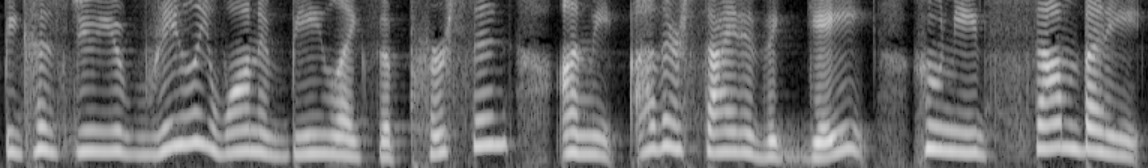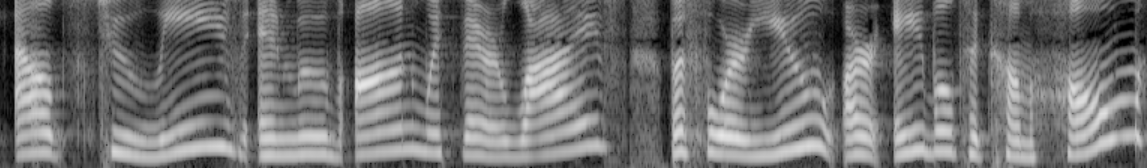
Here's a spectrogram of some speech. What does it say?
Because do you really want to be like the person on the other side of the gate who needs somebody else to leave and move on with their lives before you are able to come home?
